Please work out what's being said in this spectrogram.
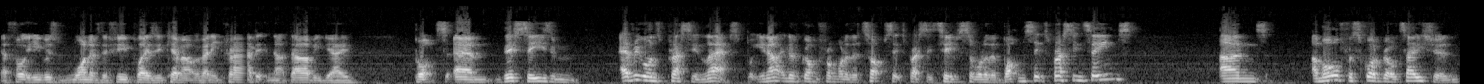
I thought he was one of the few players who came out with any credit in that derby game. But um, this season, everyone's pressing less. But United have gone from one of the top six pressing teams to one of the bottom six pressing teams. And I'm all for squad rotation,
